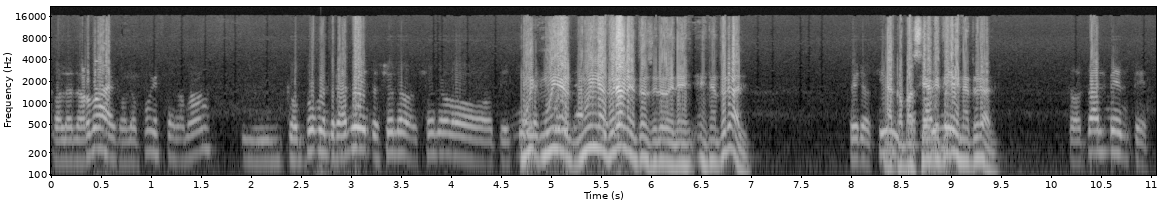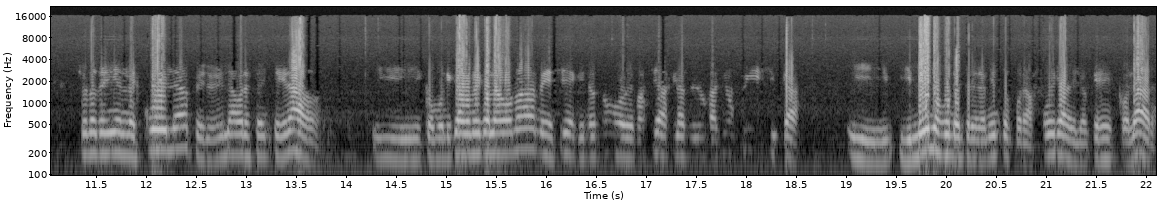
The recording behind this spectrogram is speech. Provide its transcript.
con lo normal, con lo puesto nomás, y con poco entrenamiento, yo no, yo no tenía Muy, muy, natural entonces lo es, es natural. pero sí, la capacidad que tiene es natural. totalmente. Yo lo tenía en la escuela, pero él ahora está integrado. Y comunicándome con la mamá, me decía que no tuvo demasiadas clases de educación física y, y menos un entrenamiento por afuera de lo que es escolar.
